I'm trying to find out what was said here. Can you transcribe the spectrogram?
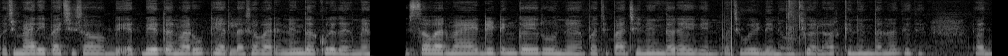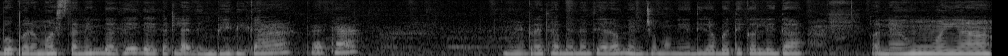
પછી મારી પાછી સવા બે ત્રણ વાર ઉઠે એટલે સવારે નિંદર ખુલી ગઈ. મેં સવારમાં એડિટિંગ કર્યું ને પછી પાછી નિંદર આવી ને પછી ઉડીને ઉઠ્યું એટલે હરખી નીંદર નથી થઈ. તો આજ બપોરે મસ્ત નિંદર થઈ ગઈ, કેટલા દિન ભેગી કા પ્રથા? પ્રથા પ્રથાબેન અત્યારે રમે ને છો, મમ્મીએ દીવાબત્તી કરી લીધા અને હું અહીંયા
